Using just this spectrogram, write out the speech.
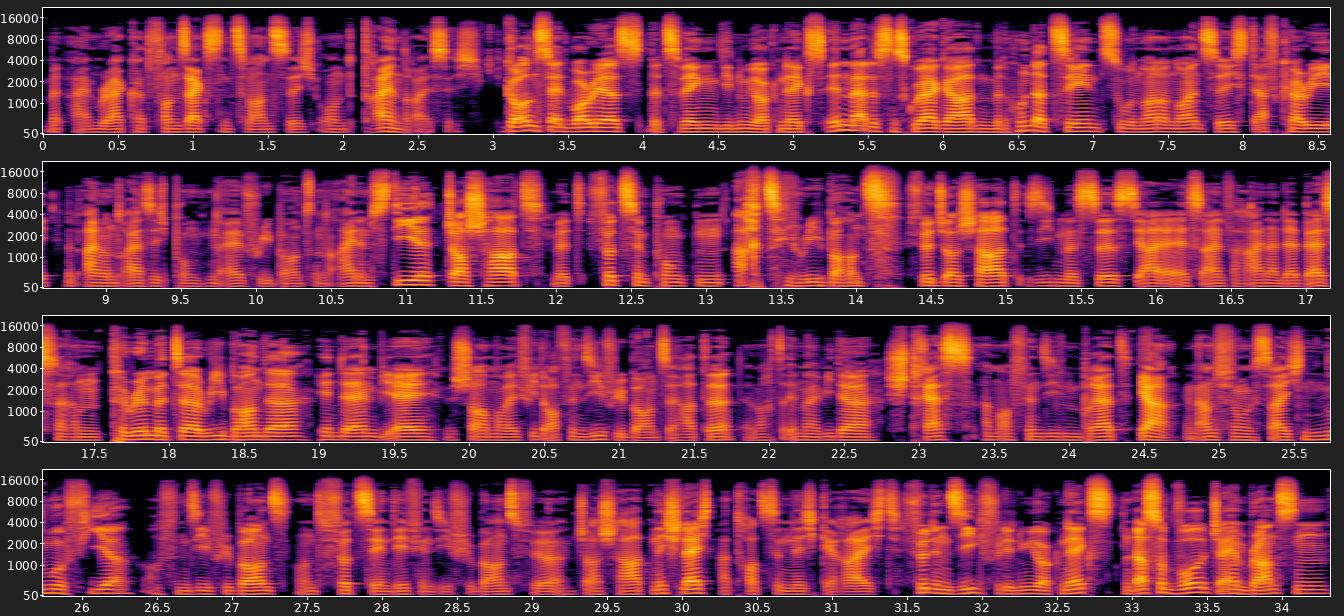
mit einem Rekord von 26 und 33. Die Golden State Warriors bezwingen die New York Knicks im Madison Square Garden mit 110 zu 99. Steph Curry mit 31 Punkten, 11 Rebounds und einem Steal. Josh Hart mit 14 Punkten, 18 Rebounds für Josh Hart, 7 Assists. Ja, Er ist einfach einer der besseren Perimeter-Rebounder in der NBA. Wir schauen mal, wie viele Offensiv-Rebounds er hatte. Der machte immer wieder Stress am offensiven Brett. Ja, in Anführungszeichen nur vier Offensiv-Rebounds und 14 Defensiv-Rebounds für Josh Hart. Nicht schlecht, hat trotzdem nicht gereicht für den Sieg für die New York Knicks. Und das, obwohl Jalen Brunson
